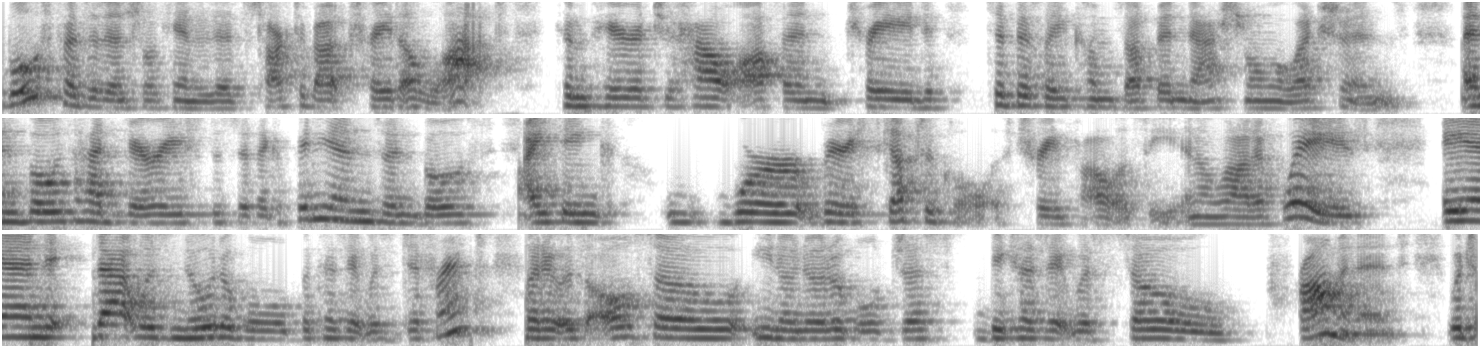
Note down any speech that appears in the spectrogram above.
both presidential candidates talked about trade a lot compared to how often trade typically comes up in national elections. And both had very specific opinions, and both, I think, were very skeptical of trade policy in a lot of ways. And that was notable because it was different, but it was also, you know, notable just because it was so prominent, which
